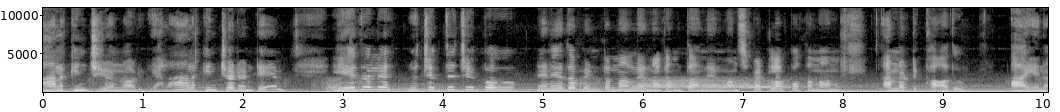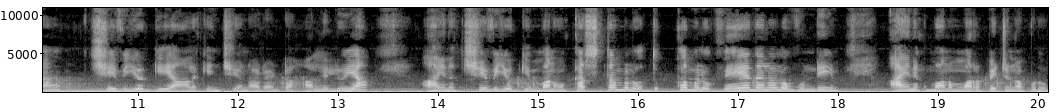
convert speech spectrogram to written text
ఆలకించి ఉన్నాడు. ఎలా ఆలకించాడంటే ఏదోలే నువ్వు చెప్తే చెప్పావు నేనేదో వింటున్నాను వింటున్నానులే నాకు అంత నేను మనసు పెట్టలేకపోతున్నాను అన్నట్టు కాదు. ఆయన చెవి యొగ్గి ఆలకించి ఉన్నాడంట. హల్లుయా ఆయన చెవి యొగ్గి మనం కష్టములు దుఃఖములు వేదనలో ఉండి ఆయనకు మనం మొరపెట్టినప్పుడు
